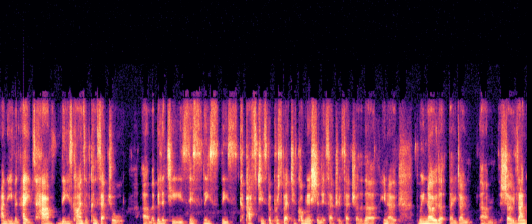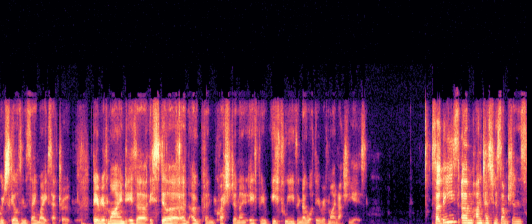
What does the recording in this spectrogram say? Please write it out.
and even apes have these kinds of conceptual um, abilities, these these these capacities for prospective cognition, etc., etc. The you know we know that they don't um, show language skills in the same way, etc. Theory of mind is a is still a, an open question, if you, if we even know what theory of mind actually is. So these um, untested assumptions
